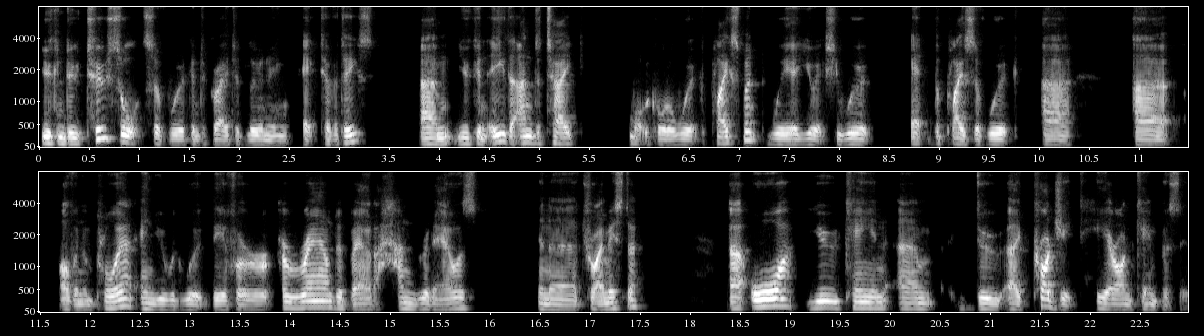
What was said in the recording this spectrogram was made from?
you can do two sorts of work integrated learning activities. Um, you can either undertake what we call a work placement, where you actually work at the place of work uh, uh, of an employer, and you would work there for around about 100 hours in a trimester. Uh, or you can um, do a project here on campus at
